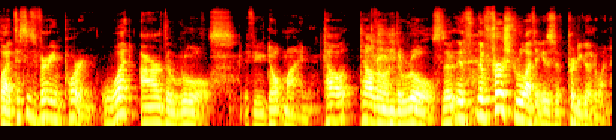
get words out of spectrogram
But this is very important. What are the rules, if you don't mind? Tell tell everyone the rules. The, the, first rule, I think, is a pretty good one.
